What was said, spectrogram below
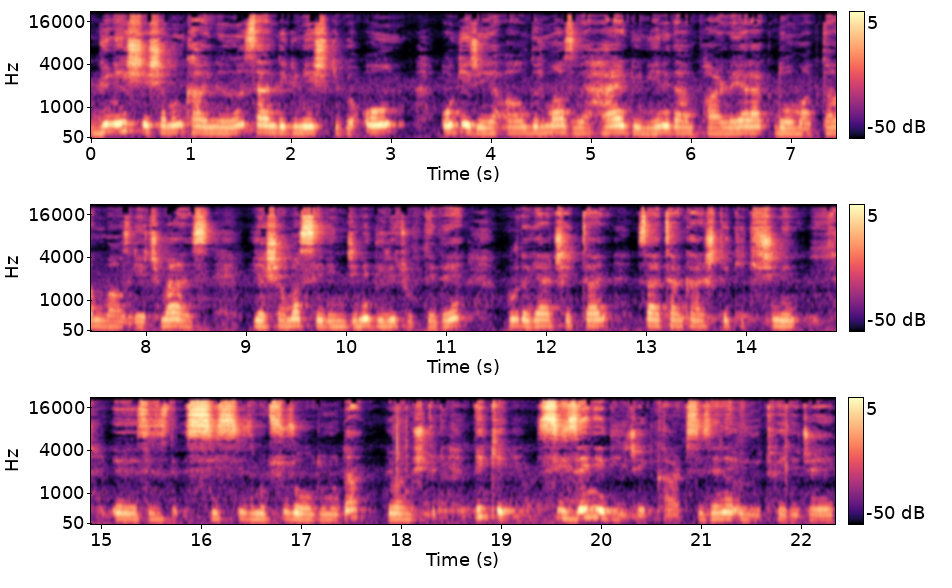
Güneş yaşamın kaynağı, sen de güneş gibi ol. O geceyi aldırmaz ve her gün yeniden parlayarak doğmaktan vazgeçmez. Yaşama sevincini diri tut dedi. Burada gerçekten zaten karşıdaki kişinin e, siz, sizsiz mutsuz olduğunu da görmüştük. Peki size ne diyecek kart? Size ne öğüt verecek?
